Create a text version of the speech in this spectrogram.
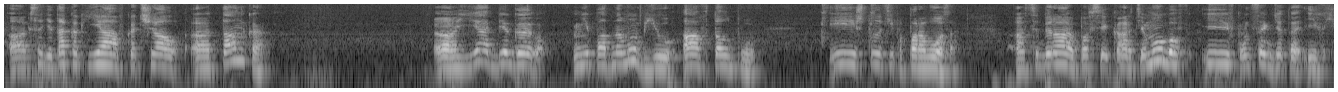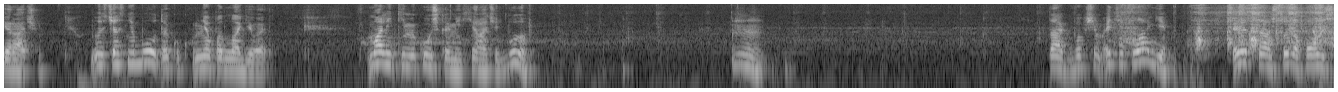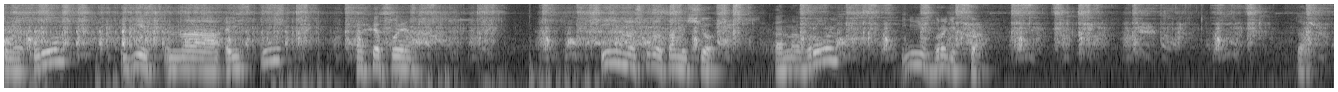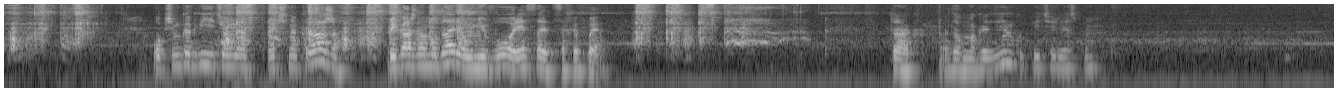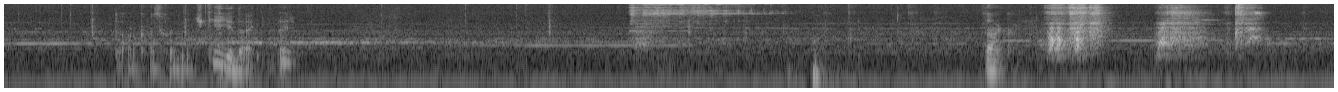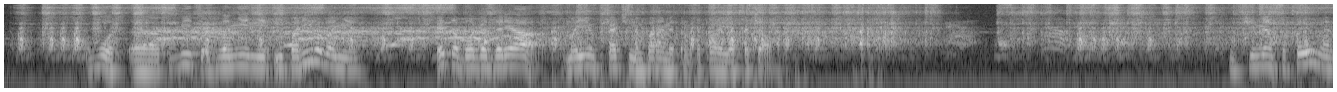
А, кстати, так как я вкачал а, танка, а, я бегаю не по одному бью, а в толпу. И что-то типа паровоза. А, собираю по всей карте мобов и в конце где-то их херачу. Но сейчас не буду, так как у меня подлагивает. Маленькими кучками херачить буду. Так, в общем, эти флаги, это что-то повышенный урон. Есть на респу, АХП. И на что-то там еще. А на бронь. И вроде все. Так. В общем, как видите, у меня точно кража. При каждом ударе у него ресается хп. Так, надо в магазин купить респы. Так, расходнички, еда, еда. Так. Вот, э, видите, уклонение и парирование это благодаря моим вкачанным параметрам, которые я вкачал. В общем, мясо полное.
